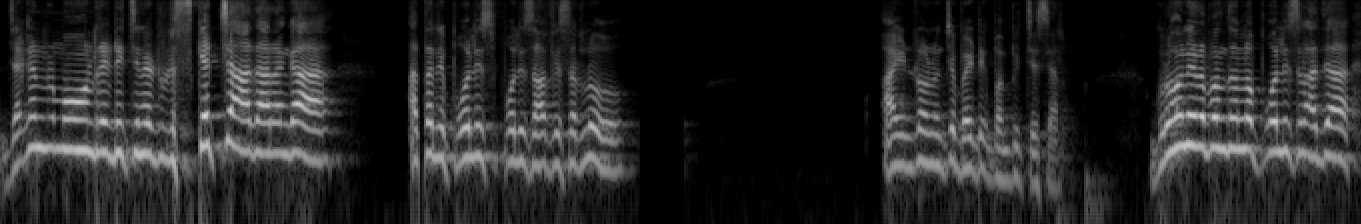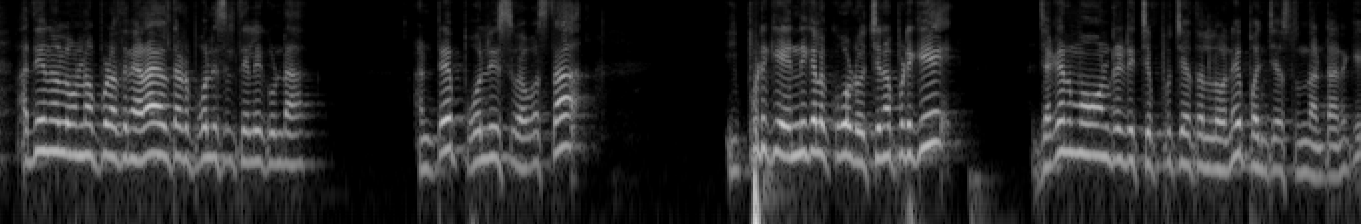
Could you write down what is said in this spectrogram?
జగన్మోహన్ రెడ్డి ఇచ్చినటువంటి స్కెచ్ ఆధారంగా అతన్ని పోలీస్ పోలీస్ ఆఫీసర్లు ఆ ఇంట్లో నుంచి బయటికి పంపించేశారు. గృహ నిర్బంధంలో పోలీసులు అధీ అధీనంలో ఉన్నప్పుడు అతను ఎలా వెళ్తాడు పోలీసులు తెలియకుండా అంటే పోలీస్ వ్యవస్థ ఇప్పటికీ ఎన్నికల కోడ్ వచ్చినప్పటికీ జగన్మోహన్ రెడ్డి చెప్పు చేతల్లోనే పనిచేస్తుంది అంటానికి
